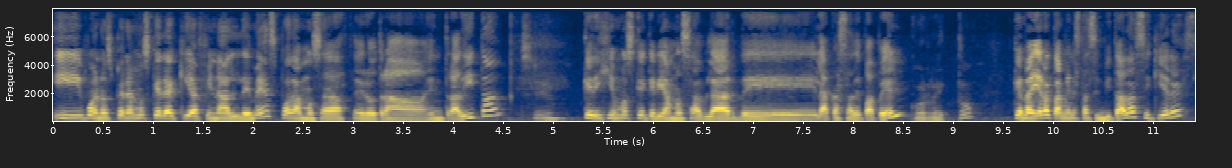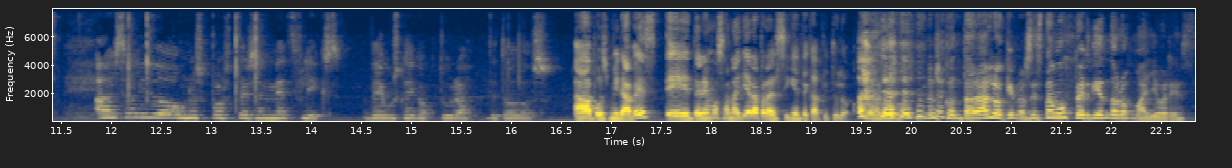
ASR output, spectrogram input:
Y bueno, esperemos que de aquí a final de mes podamos hacer otra entradita. Sí, Que dijimos que queríamos hablar de la casa de papel. correcto. Que Nayara también estás invitada, si quieres. Han salido unos pósters en Netflix de busca y captura de todos. Ah, pues mira, ¿ves? Eh, tenemos a Nayara para el siguiente capítulo. Claro, nos contará lo que nos estamos perdiendo los mayores.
